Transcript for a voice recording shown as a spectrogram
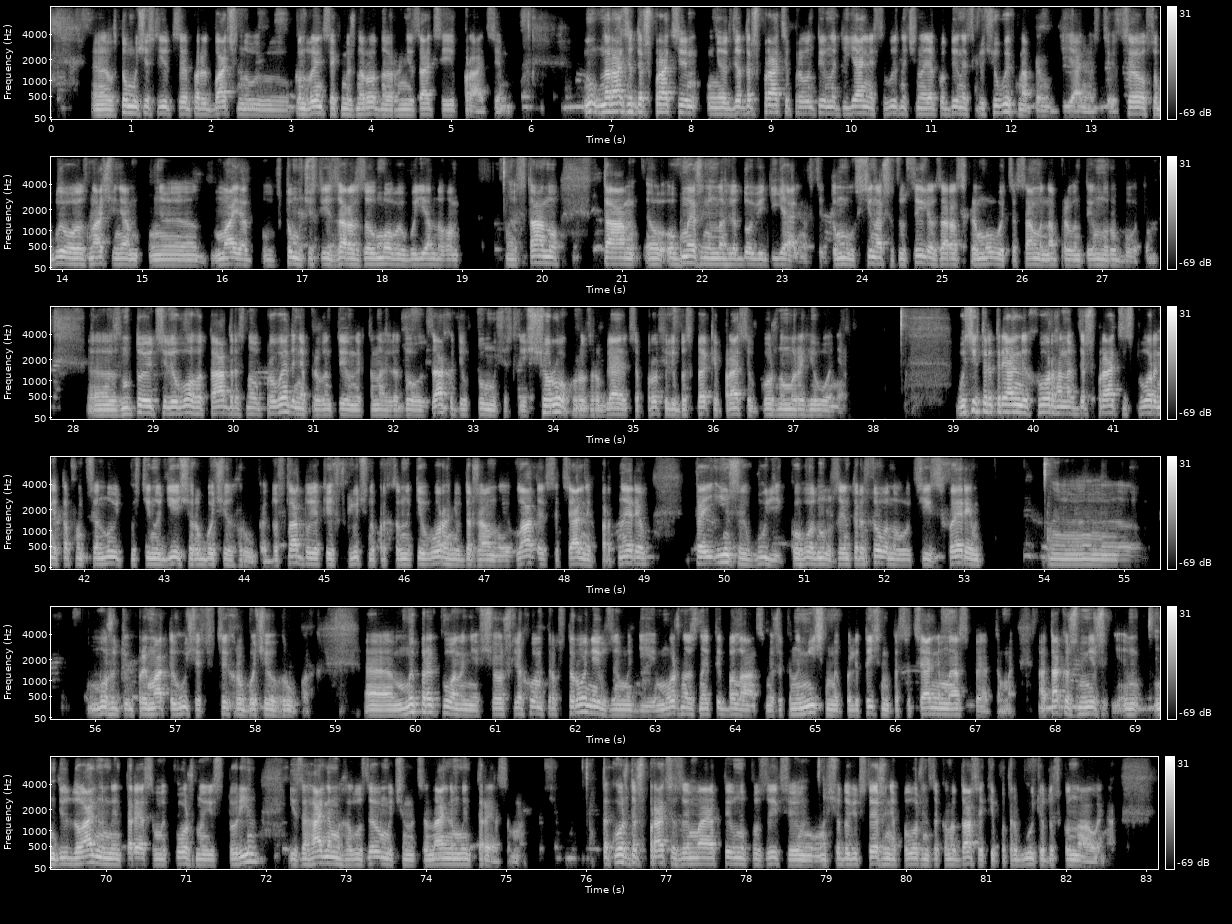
Е, В тому числі це передбачено в конвенціях міжнародної організації праці. Ну наразі держпраці е, для держпраці превентивна діяльність визначена як один із ключових напрямів діяльності. Це особливого значення е, має в тому числі зараз за умови воєнного стану та е, обмеження наглядовій діяльності. Тому всі наші зусилля зараз спрямовуються саме на превентивну роботу. Е, З метою цільового та адресного проведення превентивних та наглядових заходів, в тому числі щороку розробляються профілі безпеки праці в кожному регіоні. В усіх територіальних органах держпраці створені та функціонують постійно діючі робочі групи, до складу яких включено представників органів державної влади, соціальних партнерів та інших будь-кого ну, заінтересованого в цій сфері е, можуть приймати участь в цих робочих групах. Е, Ми переконані, що шляхом трьохсторонньої взаємодії можна знайти баланс між економічними, політичними та соціальними аспектами, а також між індивідуальними інтересами кожної з сторін і загальними галузевими чи національними інтересами. Також держпраця займає активну позицію щодо відстеження положень законодавства, які потребують удосконалення.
